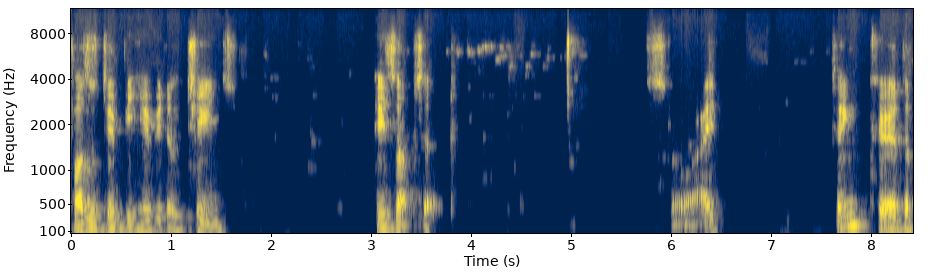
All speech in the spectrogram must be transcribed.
positive behavioral change is observed. So I think uh, the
